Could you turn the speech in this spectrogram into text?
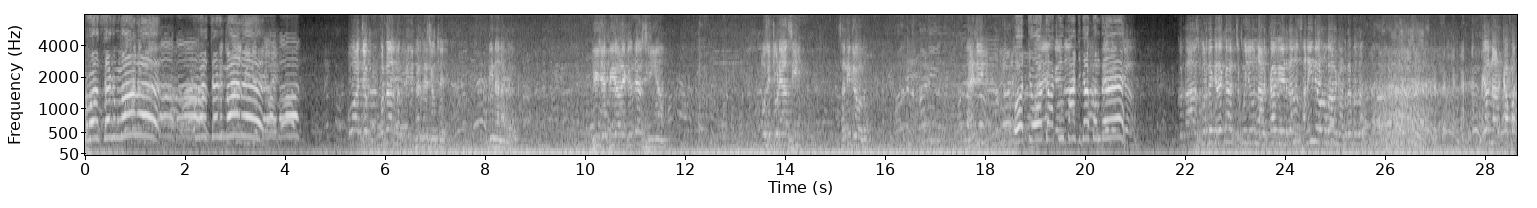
ਭਗਵੰਤ ਸਿੰਘ ਮਾਨ! ਭਗਵੰਤ ਸਿੰਘ ਮਾਨ! ਉਹ ਅੱਜ ਪ੍ਰਧਾਨ ਮੰਤਰੀ ਜੀ ਫਿਰਦੇ ਸੀ ਉੱਥੇ ਦੀਨਾਨਗਰ। ਬੀਜੇਪੀ ਵਾਲੇ ਕਹਿੰਦੇ ਅਸੀਂ ਆ। ਤੁਸੀਂ ਚੁਣਿਆ ਸੀ ਸਨੀ ਦਿਓਲ। ਹੈ ਜੀ? ਉਹ ਚੋਰ ਡਾਕੂ ਭੱਜ ਗਿਆ ਬੰਬੇ। ਗੁਰਦਾਸਪੁਰ ਦੇ ਕਿਸੇ ਘਰ 'ਚ ਕੋਈ ਜਦੋਂ ਨਲਕਾ ਗੇੜਦਾ ਨਾ ਸਨੀ ਦਿਓਲ ਨੂੰ ਗਾਲ ਕੱਢਦਾ ਪਹਿਲਾਂ। ਯਾ ਨਲਕਾ ਪੱਟ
